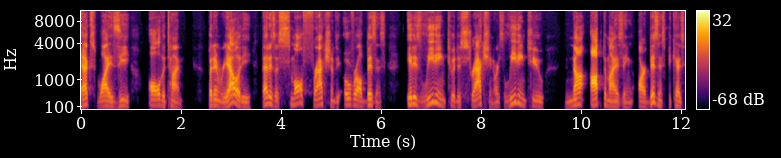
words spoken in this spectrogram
X, Y, Z all the time. But in reality, that is a small fraction of the overall business. It is leading to a distraction or it's leading to not optimizing our business because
